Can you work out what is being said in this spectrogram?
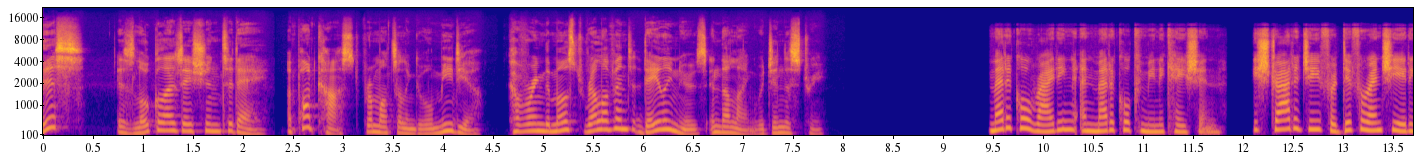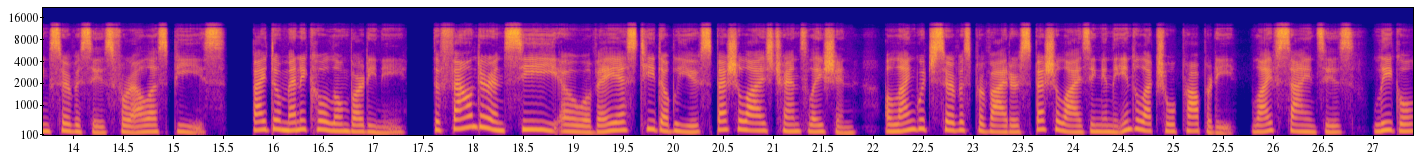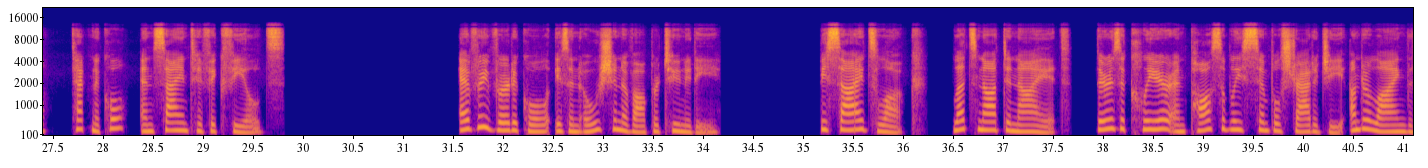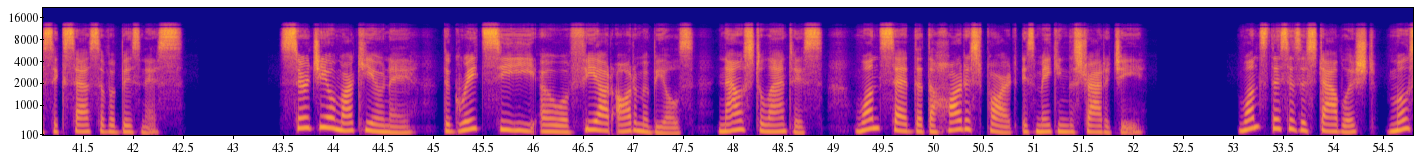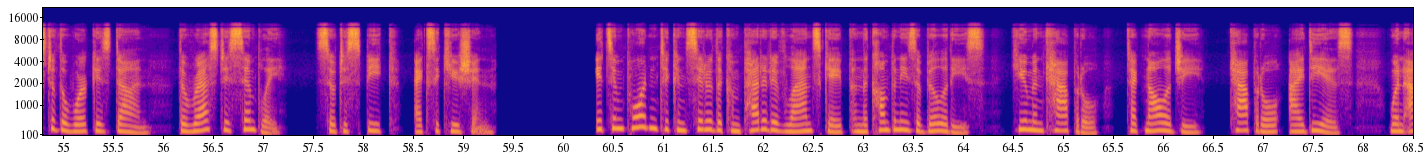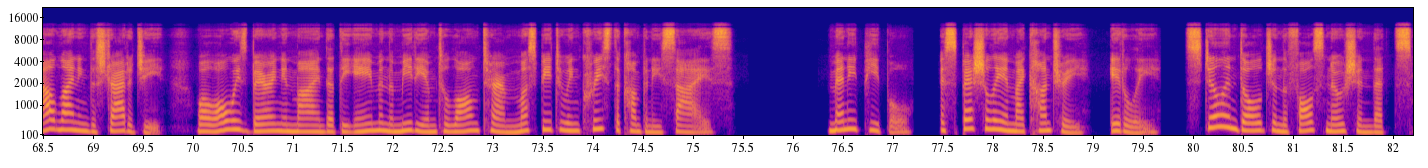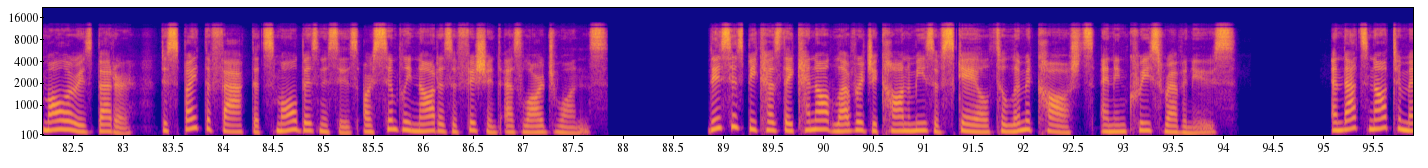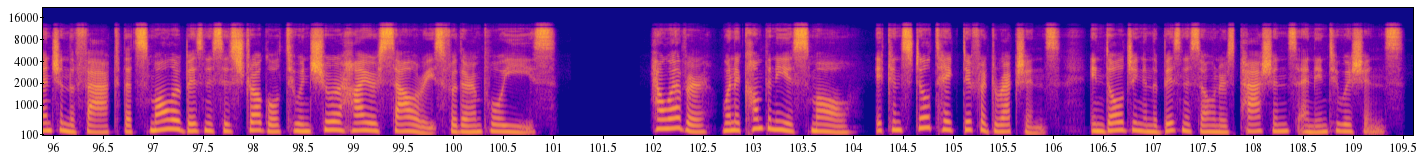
This is Localization Today, a podcast from Multilingual Media, covering the most relevant daily news in the language industry. Medical Writing and Medical Communication A Strategy for Differentiating Services for LSPs by Domenico Lombardini, the founder and CEO of ASTW Specialized Translation, a language service provider specializing in the intellectual property, life sciences, legal, technical, and scientific fields. Every vertical is an ocean of opportunity. Besides luck, let's not deny it, there is a clear and possibly simple strategy underlying the success of a business. Sergio Marchionne, the great CEO of Fiat Automobiles, now Stellantis, once said that the hardest part is making the strategy. Once this is established, most of the work is done, the rest is simply, so to speak, execution. It's important to consider the competitive landscape and the company's abilities, human capital, technology, capital, ideas, when outlining the strategy, while always bearing in mind that the aim in the medium to long term must be to increase the company's size. Many people, especially in my country, Italy, still indulge in the false notion that smaller is better, despite the fact that small businesses are simply not as efficient as large ones. This is because they cannot leverage economies of scale to limit costs and increase revenues. And that's not to mention the fact that smaller businesses struggle to ensure higher salaries for their employees. However, when a company is small, it can still take different directions, indulging in the business owner's passions and intuitions.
